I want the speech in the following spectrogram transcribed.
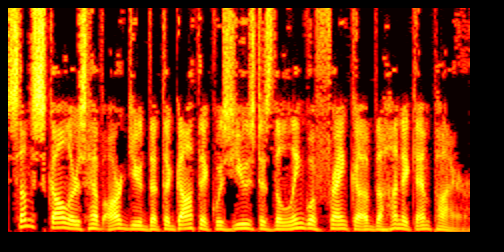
Some scholars have argued that the Gothic was used as the lingua franca of the Hunnic Empire.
